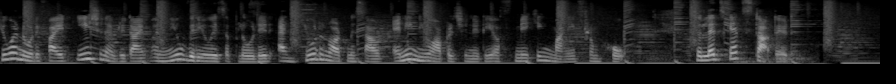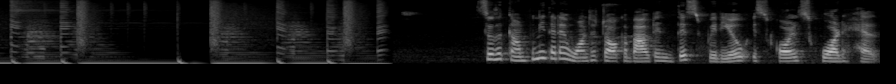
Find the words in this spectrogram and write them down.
you are notified each and every time a new video is uploaded and you do not miss out any new opportunity of making money from home. So let's get started. So the company that I want to talk about in this video is called Squad Help.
